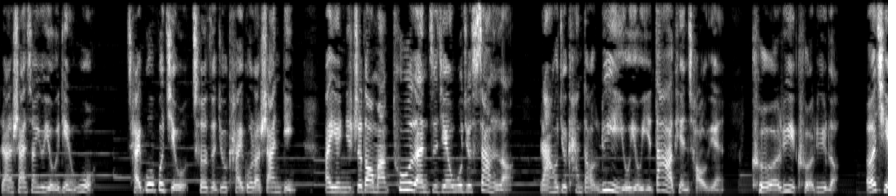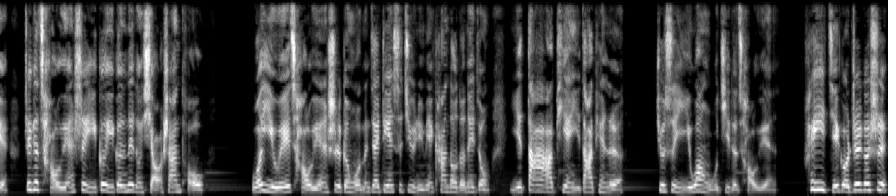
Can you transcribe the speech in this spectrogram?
然后山上又有一点雾，才过不久，车子就开过了山顶。哎呀，你知道吗？突然之间雾就散了，然后就看到绿油油一大片草原，可绿可绿了。而且这个草原是一个一个的那种小山头，我以为草原是跟我们在电视剧里面看到的那种一大片一大片的，就是一望无际的草原。嘿，结果这个是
